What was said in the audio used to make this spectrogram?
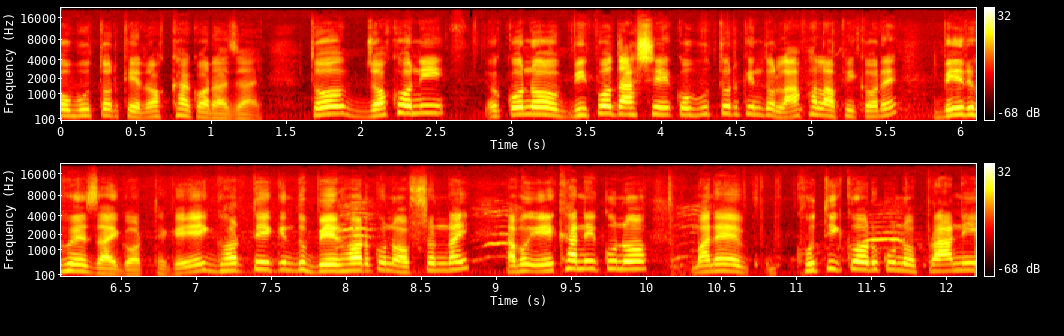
কবুতরকে রক্ষা করা যায়। তো যখনই কোনো বিপদ আসে, কবুতর কিন্তু লাফালাফি করে, বের হয়ে যায় ঘর থেকে। এই ঘর থেকে কিন্তু বের হওয়ার কোনো অপশন নাই এবং এখানে কোনো মানে ক্ষতিকর কোনো প্রাণী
